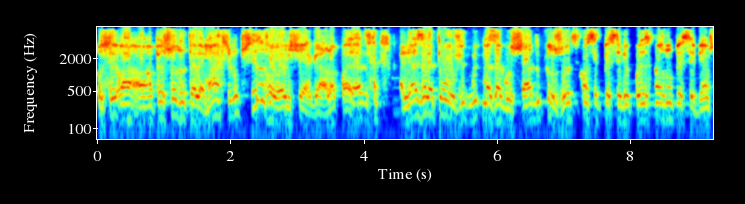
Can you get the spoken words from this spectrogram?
Você, a, a, pessoa do telemarketing não precisa enxergar, ela pode, aliás, ela tem um ouvido muito mais aguçado do que os outros consegue perceber coisas que nós não percebemos.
